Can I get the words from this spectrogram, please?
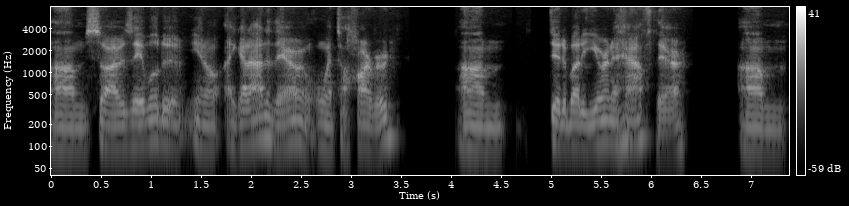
Um, so I was able to, you know, I got out of there and went to Harvard, um, did about a year and a half there, um,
